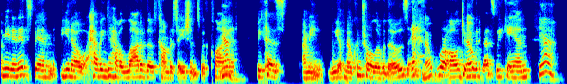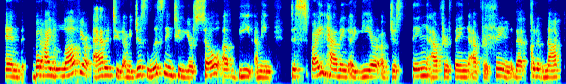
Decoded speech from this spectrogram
I mean, and it's been, you know, having to have a lot of those conversations with clients yeah. because I mean, we have no control over those. Nope. We're all doing nope. the best we can. Yeah. And, but I love your attitude. I mean, just listening to you, you're so upbeat. I mean, despite having a year of just thing after thing after thing that could have knocked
